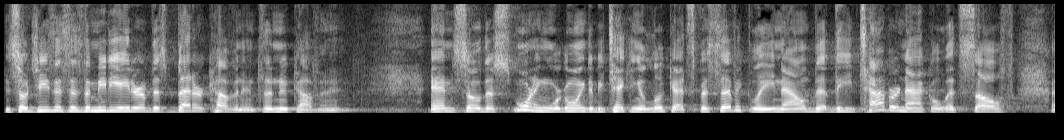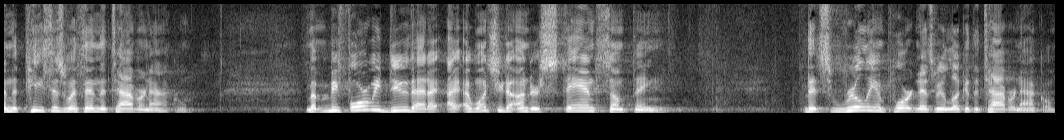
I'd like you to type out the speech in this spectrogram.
And so Jesus is the mediator of this better covenant, the new covenant. And so this morning we're going to be taking a look at specifically now the, the tabernacle itself and the pieces within the tabernacle. But before we do that, I, I want you to understand something that's really important as we look at the tabernacle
